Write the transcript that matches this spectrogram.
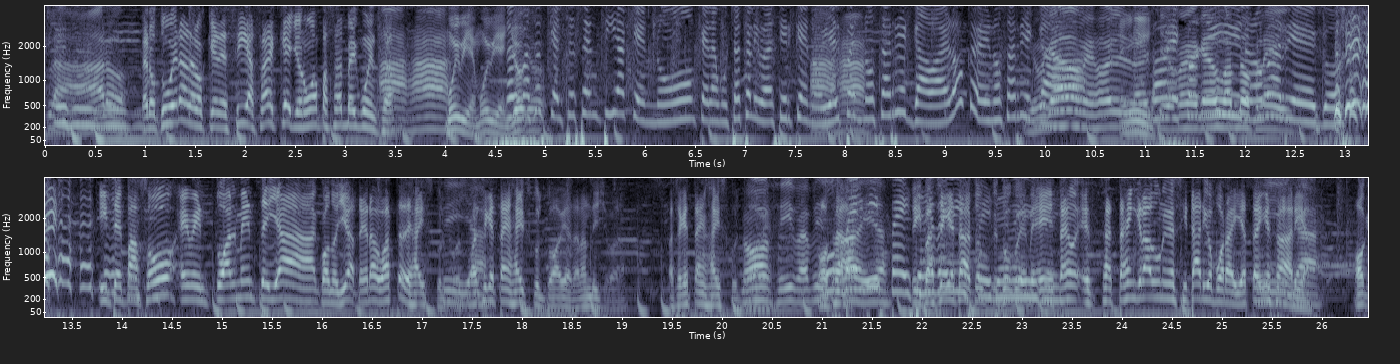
Sí, claro. Pero tú eras de los que decías, ¿sabes qué? Yo no voy a pasar vergüenza. Ajá. Muy bien, muy bien. Lo que Yo- pasa es que él se sentía que no, que la muchacha le iba a decir que no. Y él pues no se arriesgaba. Él ok, no se Yo me arriesgaba. quedaba mejor. Sí. yo me quedo escondido, jugando no me arriesgo. y te pasó eventualmente ya, cuando ya te graduaste de high school. Sí, Pues parece que estás en high school todavía, te lo han dicho, ¿verdad? Parece que estás en high school No, todavía. sí, papi. O sea, baby vida. face, Sí, tiene parece que baby estás, tú- face, tú- tiene tú- baby face. estás, o sea, estás en grado universitario por ahí, ya estás en esa área. Ok,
